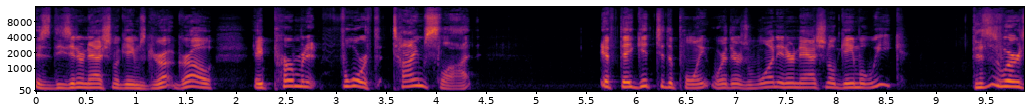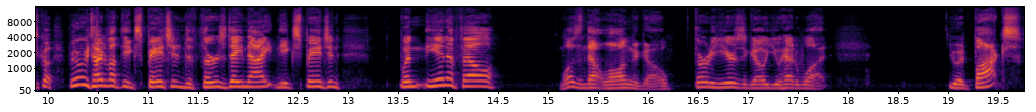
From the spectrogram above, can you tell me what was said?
as these international games grow, grow a permanent fourth time slot if they get to the point where there's one international game a week. This is where it's going. Remember we talked about the expansion into Thursday night and the expansion when the NFL wasn't that long ago. 30 years ago, you had what? You had Fox,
